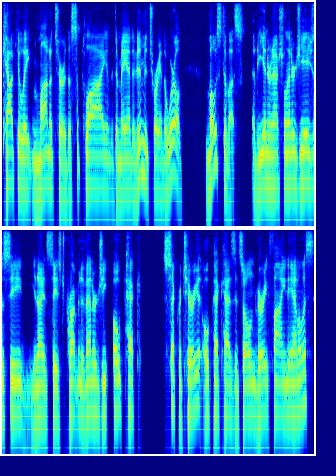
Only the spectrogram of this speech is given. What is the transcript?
calculate and monitor the supply and the demand of inventory in the world, most of us, the International Energy Agency, United States Department of Energy, OPEC Secretariat, OPEC has its own very fine analysts.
